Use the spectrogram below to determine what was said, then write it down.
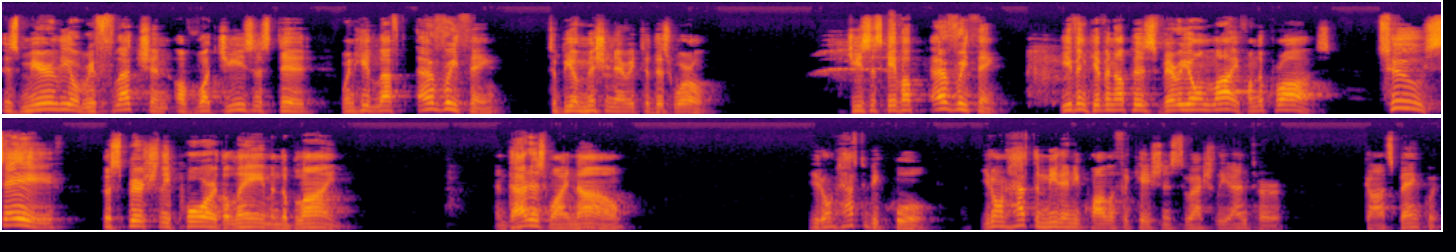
is merely a reflection of what Jesus did when he left everything to be a missionary to this world. Jesus gave up everything, even giving up his very own life on the cross to save the spiritually poor, the lame, and the blind. And that is why now you don't have to be cool. You don't have to meet any qualifications to actually enter God's banquet.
